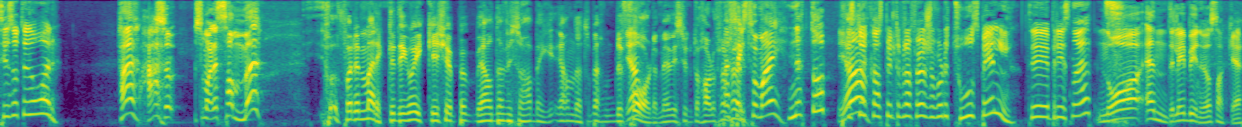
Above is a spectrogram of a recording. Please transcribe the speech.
til 70 dollar. Hæ? Så, som er det samme? For, en merkelig ting å ikke kjøpe Ja, hvis du har begge Ja, nettopp. Ja. Du Ja. får det med hvis du ikke har det fra før. Perfekt for meg! Nettopp! Ja. Hvis du ikke har spilt det fra før, så får du to spill til prisen av ett. Nå endelig begynner vi å snakke.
